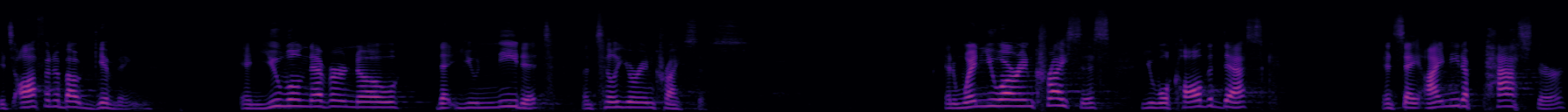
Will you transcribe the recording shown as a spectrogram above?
it's often about giving. And you will never know that you need it until you're in crisis. And when you are in crisis, you will call the desk and say, I need a pastor.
